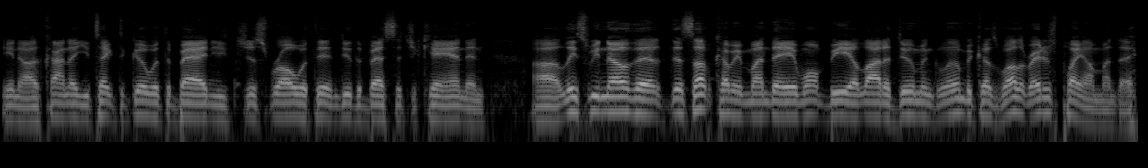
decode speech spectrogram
you know, kind of you take the good with the bad, and you just roll with it and do the best that you can. And uh, at least we know that this upcoming Monday it won't be a lot of doom and gloom because well, the Raiders play on Monday.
